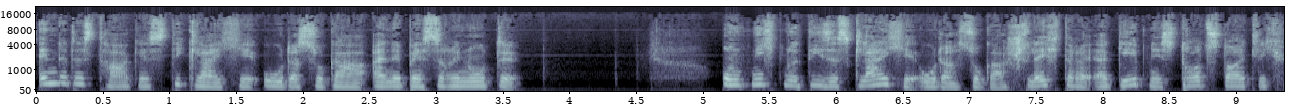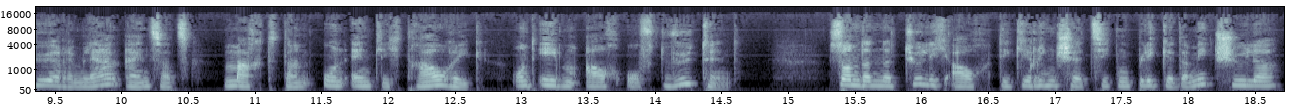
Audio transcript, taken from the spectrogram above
Ende des Tages die gleiche oder sogar eine bessere Note. Und nicht nur dieses gleiche oder sogar schlechtere Ergebnis trotz deutlich höherem Lerneinsatz macht dann unendlich traurig und eben auch oft wütend, sondern natürlich auch die geringschätzigen Blicke der Mitschüler,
